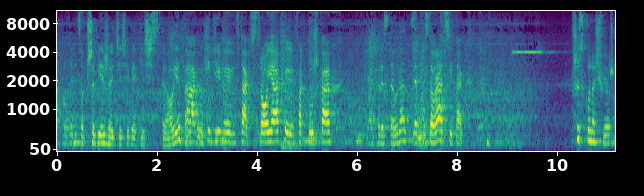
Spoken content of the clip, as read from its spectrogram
A potem co, przebierzecie się w jakieś stroje, Tak, fartuszki? wychodzimy w, tak, w strojach, y, fartuszkach, Jak w restauracji. jak w restauracji, tak. Wszystko na świeżo.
